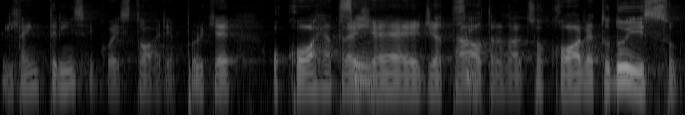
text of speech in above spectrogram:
Ele está intrínseco à história, porque ocorre a Sim. tragédia, tal, Sim. o Tratado de Sokovia, tudo isso.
